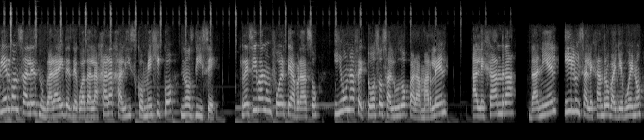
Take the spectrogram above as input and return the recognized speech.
Javier González Nungaray desde Guadalajara, Jalisco, México, nos dice, reciban un fuerte abrazo y un afectuoso saludo para Marlene, Alejandra, Daniel y Luis Alejandro Vallebueno,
